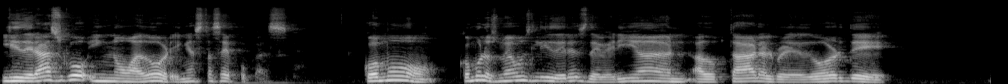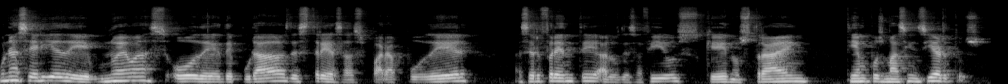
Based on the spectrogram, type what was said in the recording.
liderazgo innovador en estas épocas. ¿Cómo, cómo los nuevos líderes deberían adoptar alrededor de una serie de nuevas o de depuradas destrezas para poder hacer frente a los desafíos que nos traen tiempos más inciertos.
